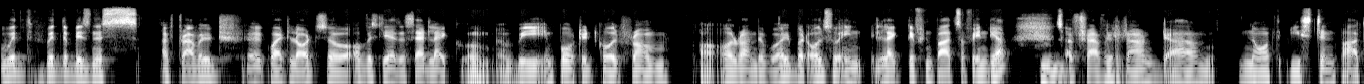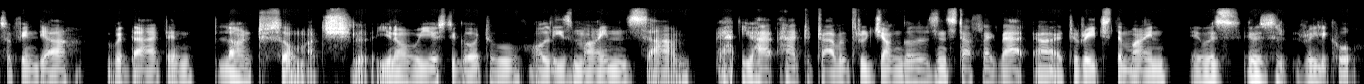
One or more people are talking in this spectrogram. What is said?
with with the business i've traveled uh, quite a lot so obviously as i said like um, we imported coal from all around the world but also in like different parts of india Mm. so i've traveled around um, northeastern parts of india with that and learned so much you know we used to go to all these mines um, you ha- had to travel through jungles and stuff like that uh, to reach the mine it was it was really cool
